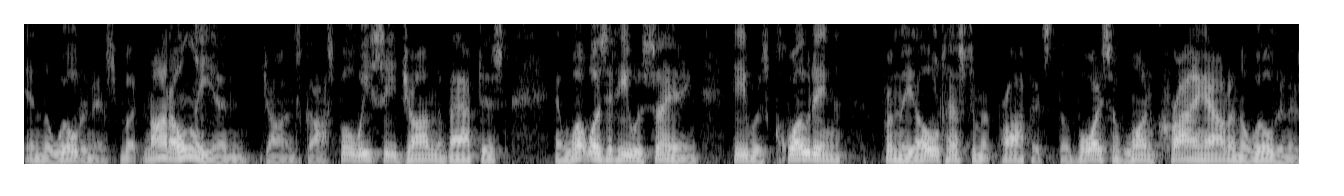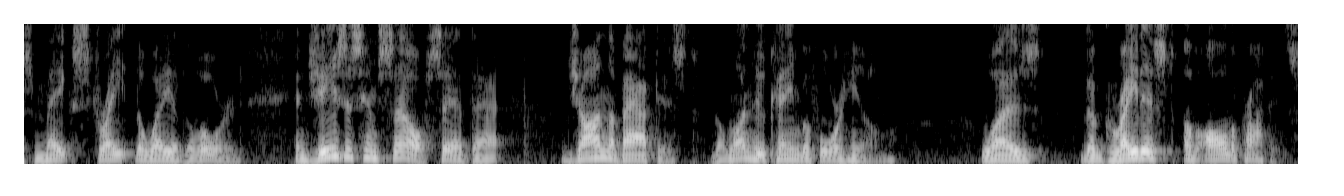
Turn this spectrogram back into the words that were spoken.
in the wilderness. But not only in John's gospel, we see John the Baptist, and what was it he was saying? He was quoting from the Old Testament prophets, the voice of one crying out in the wilderness, make straight the way of the Lord. And Jesus himself said that John the Baptist, the one who came before him, was the greatest of all the prophets.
